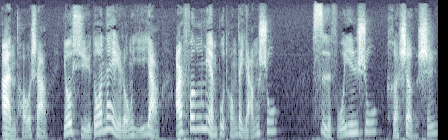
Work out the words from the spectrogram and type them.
案头上有许多内容一样。而封面不同的洋书，四福音书和圣诗，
